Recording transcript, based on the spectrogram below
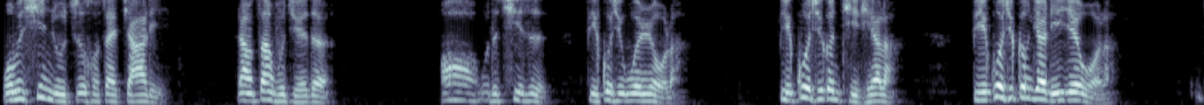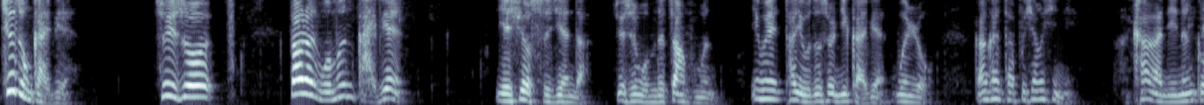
我们信主之后，在家里让丈夫觉得，哦，我的妻子比过去温柔了，比过去更体贴了，比过去更加理解我了。这种改变，所以说，当然我们改变也需要时间的，就是我们的丈夫们，因为他有的时候你改变温柔，刚开始他不相信你，看看你能够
